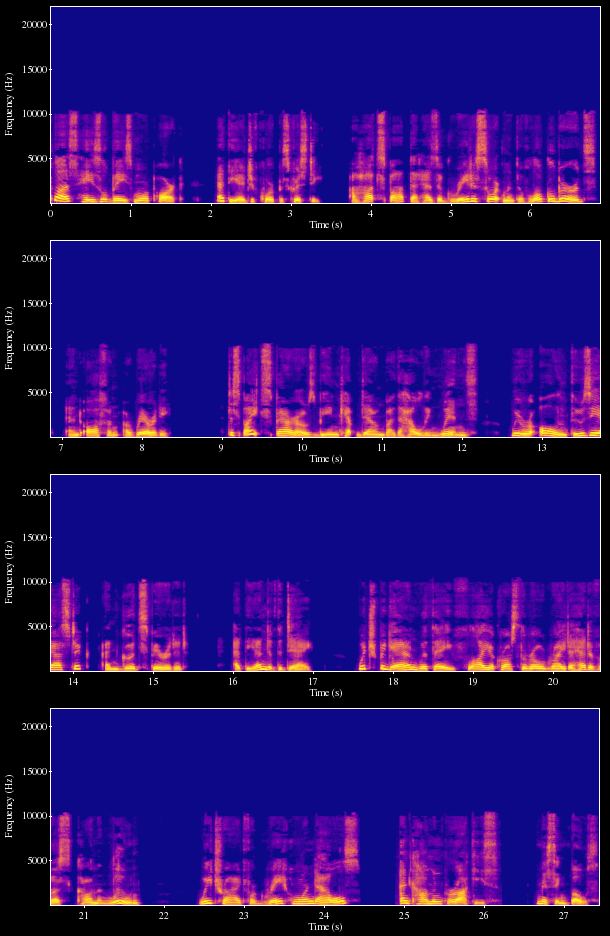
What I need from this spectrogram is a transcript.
plus Hazel Bazemore Park, at the edge of Corpus Christi, a hot spot that has a great assortment of local birds and often a rarity. Despite sparrows being kept down by the howling winds, we were all enthusiastic and good spirited. At the end of the day, which began with a fly across the road right ahead of us common loon, we tried for great horned owls and common pauraques, missing both.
